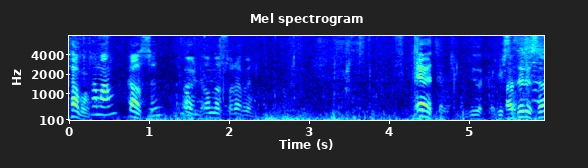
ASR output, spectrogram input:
Tamam. Tamam. Kalsın. Öyle. Ondan sonra ben. Evet. Bir dakika. Bir saniye. Hazırız ha.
